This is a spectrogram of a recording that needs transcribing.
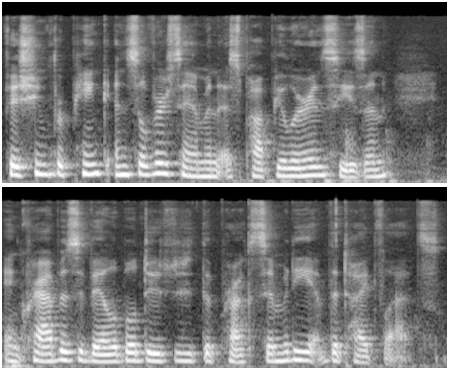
Fishing for pink and silver salmon is popular in season, and crab is available due to the proximity of the tide flats.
